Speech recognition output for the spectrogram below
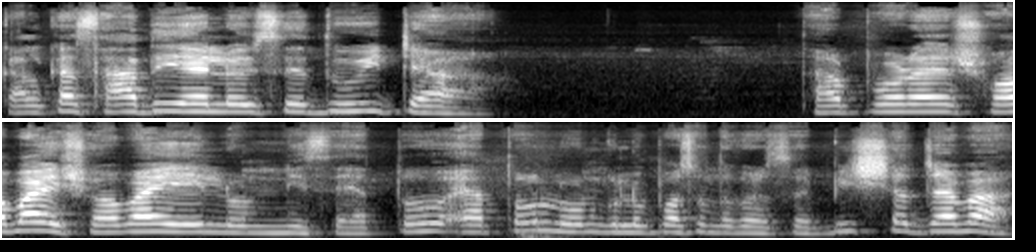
কালকা সাদি এলো দুইটা। তারপরে সবাই সবাই এই লোন নিছে। এত এত লোনগুলো পছন্দ করেছে। বিশ্বাস যাবা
